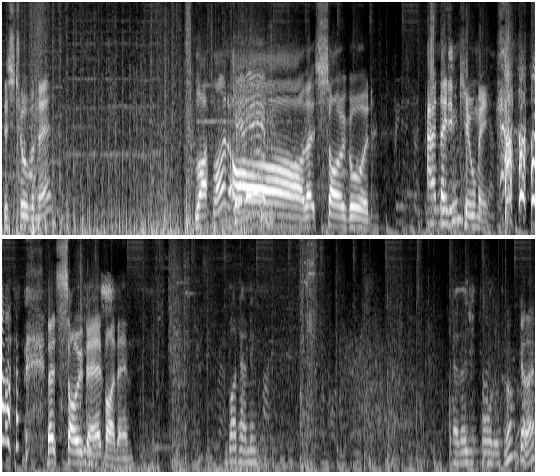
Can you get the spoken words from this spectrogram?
There's two of them there. Lifeline. Oh, that's so good. And they Where's didn't him? kill me. that's so bad Idiots. by them. Bloodhounding. Yeah, they just portaled. Oh, go there.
